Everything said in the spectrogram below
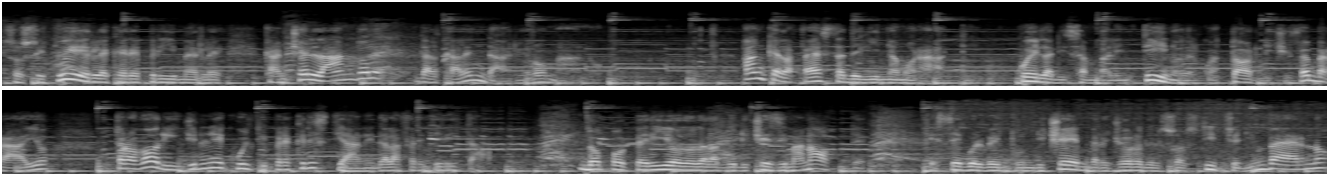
sostituirle che reprimerle, cancellandole dal calendario romano. Anche la festa degli innamorati, quella di San Valentino del 14 febbraio, trova origine nei culti precristiani della fertilità Dopo il periodo della dodicesima notte, che segue il 21 dicembre, giorno del solstizio d'inverno,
